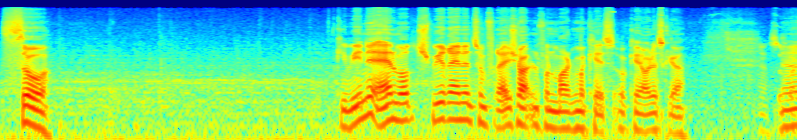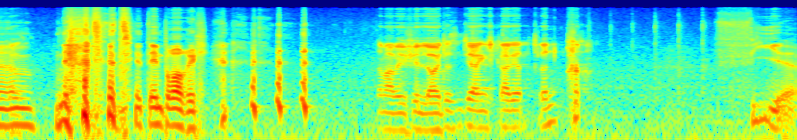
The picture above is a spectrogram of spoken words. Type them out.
so. Gewinne ein Mod-Spielrennen zum Freischalten von Marc Marquez. Okay, alles klar. ja, super Ähm, den brauche ich. Sag mal, wie viele Leute sind hier eigentlich gerade jetzt drin? Vier.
